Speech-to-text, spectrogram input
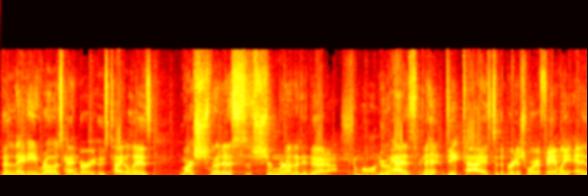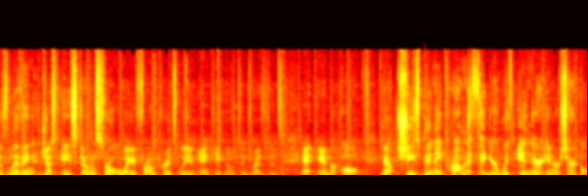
the Lady Rose Hanbury, whose title is Marshmallows who has been- deep ties to the British royal family and is living just a stone's throw away from Prince William and Kate Middleton's residence at Anmer Hall. Now, she's been a prominent figure within their inner circle.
